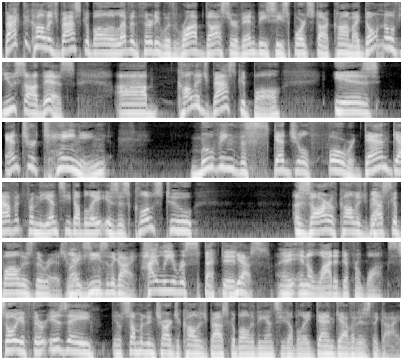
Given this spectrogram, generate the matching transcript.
Back to college basketball at eleven thirty with Rob Doster of NBCSports.com. I don't know if you saw this. Uh, college basketball is entertaining moving the schedule forward. Dan Gavitt from the NCAA is as close to a czar of college basketball as there is, right? Yes. He's the guy. Highly respected. Yes. In a lot of different walks. So if there is a you know someone in charge of college basketball at the NCAA, Dan Gavitt is the guy.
